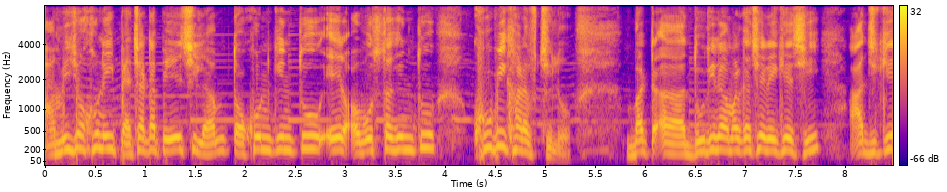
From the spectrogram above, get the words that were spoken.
আমি যখন এই প্যাঁচাটা পেয়েছিলাম, তখন কিন্তু এর অবস্থা কিন্তু খুবই খারাপ ছিল। বাট দুদিন আমার কাছে রেখেছি। আজকে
